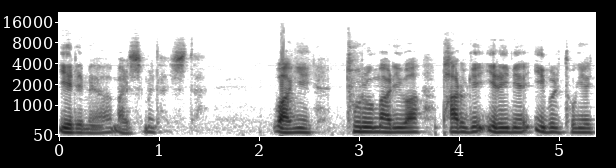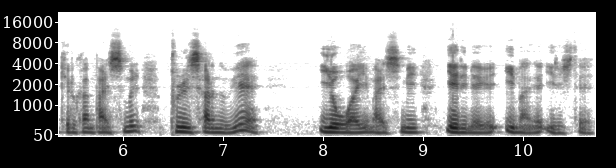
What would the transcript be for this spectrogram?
예레미야 말씀을 다시다. 왕이 두루마리와 바룩의 예레미야 입을 통해 기록한 말씀을 불사른 후에 여호와의 말씀이 예레미야에게 임하여 이르시되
